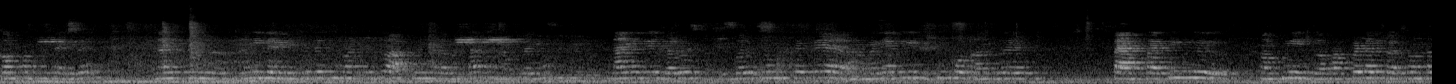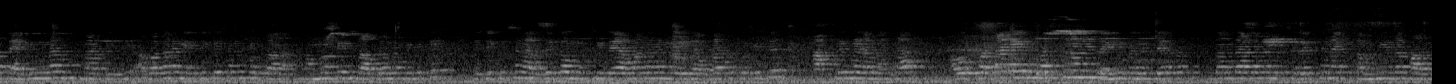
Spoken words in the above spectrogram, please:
Com complete ಆಗಿದೆ ನಾನು ನನಗೆ ಇಂಟ್ರೊಡಕ್ಷನ್ ಮಾಡ್ತಿದ್ದು ಆಫ್ಟರ್ ಮೇಡಮ್ ಅಂತ ನನ್ನ ಫ್ರೆಂಡು ನಾನಿಲ್ಲಿ ಬರೋ ಬರೋದ್ರ ಮುಂಚೆಗೆ ಮನೆಯಲ್ಲಿ ಟಿಫಿನ್ ಕೋಟ್ ಅಂದರೆ ಪ್ಯಾಕಿಂಗ್ ಕಂಪ್ನಿ ಹಾಸ್ಪಿಟಲ್ ಕಳಿಸುವಂಥ ಪ್ಯಾಕಿಂಗ್ನ ಮಾಡ್ತಿದ್ವಿ ಅವಾಗ ನಾನು ಎಜುಕೇಷನ್ ಸ್ವಲ್ಪ ಅಮೌಂಟಿನ ಪ್ರಾಬ್ಲಮ್ ಆಗಿದ್ದಕ್ಕೆ ಎಜುಕೇಷನ್ ಅರ್ಧಕ್ಕ ಮುಗಿಸಿದೆ ಅವಾಗ ನನಗೆ ಇಲ್ಲಿ ಅವಕಾಶ ಕೊಟ್ಟಿದ್ದು ಆಫ್ರಿ ಮೇಡಮ್ ಅಂತ ಅವ್ರು ಪಟಾಣೆ ಫಸ್ಟ್ ನಾನು ಟ್ರೈನಿಂಗ್ ಬಂದಿದ್ದೆ ಫಸ್ಟ್ ಬಂದಾಗ ನನಗೆ ಸೆಲೆಕ್ಷನ್ ಆಗಿ ಕಂಪ್ನಿಯಿಂದ ಕಾಲ್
